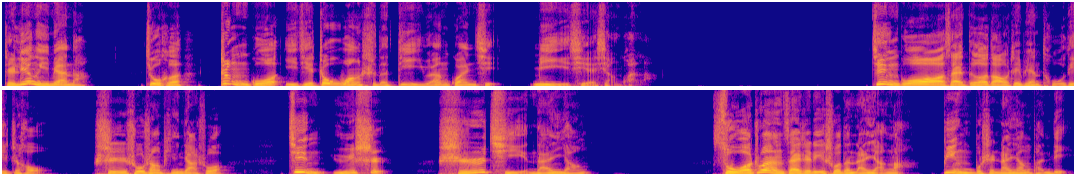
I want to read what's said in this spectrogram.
这另一面呢，就和郑国以及周王室的地缘关系密切相关了。晋国在得到这片土地之后，史书上评价说：“晋于是始起南阳。”《左传》在这里说的南阳啊，并不是南阳盆地。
